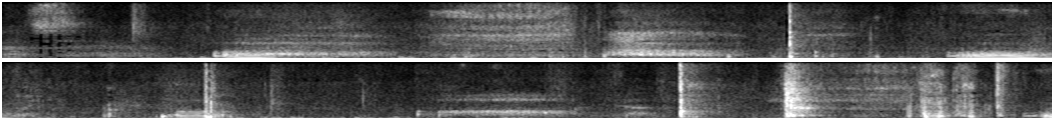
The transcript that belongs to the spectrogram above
That's it. Oh. Oh my god. Oh, yeah. Oh.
